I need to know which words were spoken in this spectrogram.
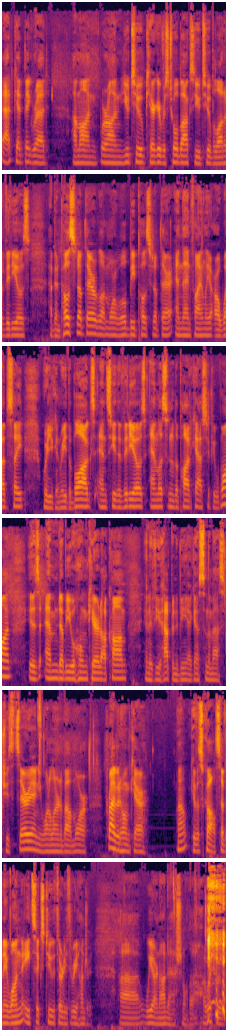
at get big red. I'm on. We're on YouTube, Caregivers Toolbox YouTube. A lot of videos have been posted up there. A lot more will be posted up there. And then finally, our website where you can read the blogs and see the videos and listen to the podcast if you want is mwhomecare.com. And if you happen to be, I guess, in the Massachusetts area and you want to learn about more private home care, well, give us a call 781 862 3300. Uh, we are not national, though. I wish we were.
